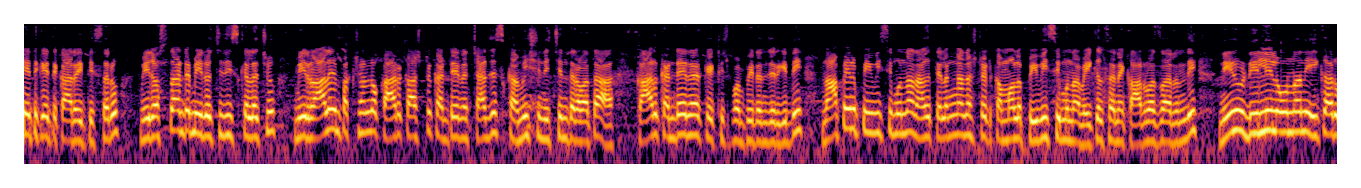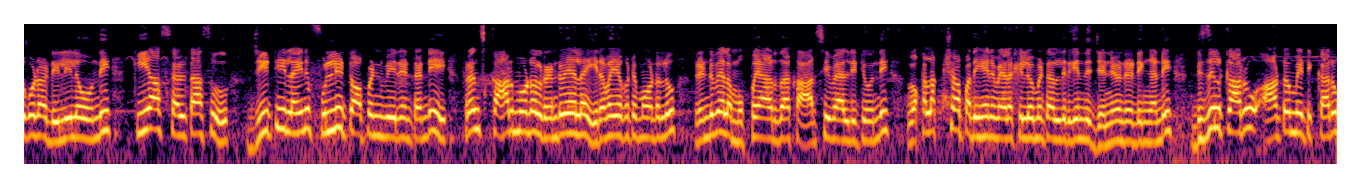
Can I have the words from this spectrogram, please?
చేతికి అయితే కార్ అయితే ఇస్తారు. మీరు వస్తా అంటే మీరు వచ్చి తీసుకెళ్ళొచ్చు మీరు రాలేని పక్షంలో car cost container charges commission ఇచ్చిన తర్వాత కారు కంటైనర్కి ఎక్కించి పంపించడం జరిగింది. నా పేరు పీవీసీ మున్నా. నాకు తెలంగాణ స్టేట్ ఖమ్మంలో పీవీసీ ఉన్న వెహికల్స్ అనే కార్ బజార్ ఉంది. నేను ఢిల్లీలో ఉన్నాను ఈ కారు కూడా ఢిల్లీలో ఉంది. Kia Seltos GT line fully top and variant అండి. ఫ్రెండ్స్ కార్ మోడల్ రెండు వేల ఇరవై ఒకటి మోడల్ రెండు వేల ముప్పై ఆరు దాకా ఆర్సీ వ్యాలిడిటీ ఉంది. ఒక లక్ష పదిహేను వేల కిలోమీటర్లు తిరిగింది జెన్యున్ రేటింగ్ అండి. Diesel car automatic car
